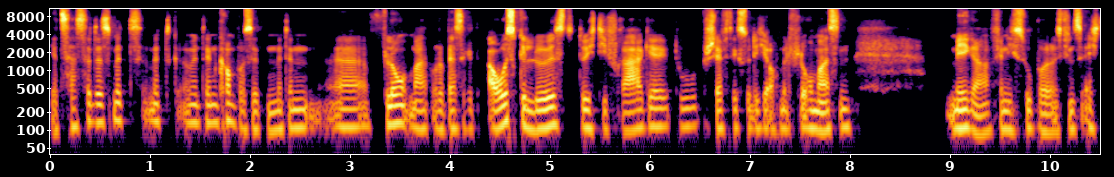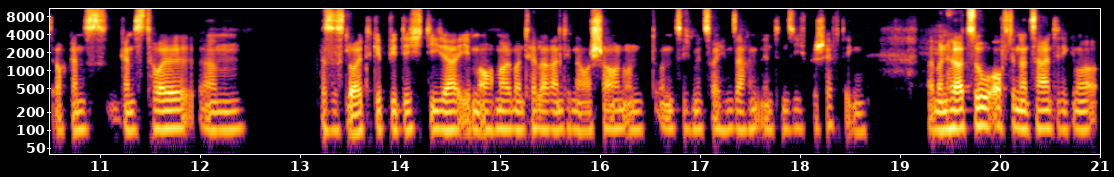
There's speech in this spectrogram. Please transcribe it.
Jetzt hast du das mit, mit, mit den Kompositen, mit den äh, Flow, oder besser gesagt, ausgelöst durch die Frage, du beschäftigst du dich auch mit Flohmassen. Mega, finde ich super. Ich finde es echt auch ganz, ganz toll, ähm, dass es Leute gibt wie dich, die da eben auch mal über den Tellerrand hinausschauen und, und sich mit solchen Sachen intensiv beschäftigen. Weil man hört so oft in der Zahntechnik immer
